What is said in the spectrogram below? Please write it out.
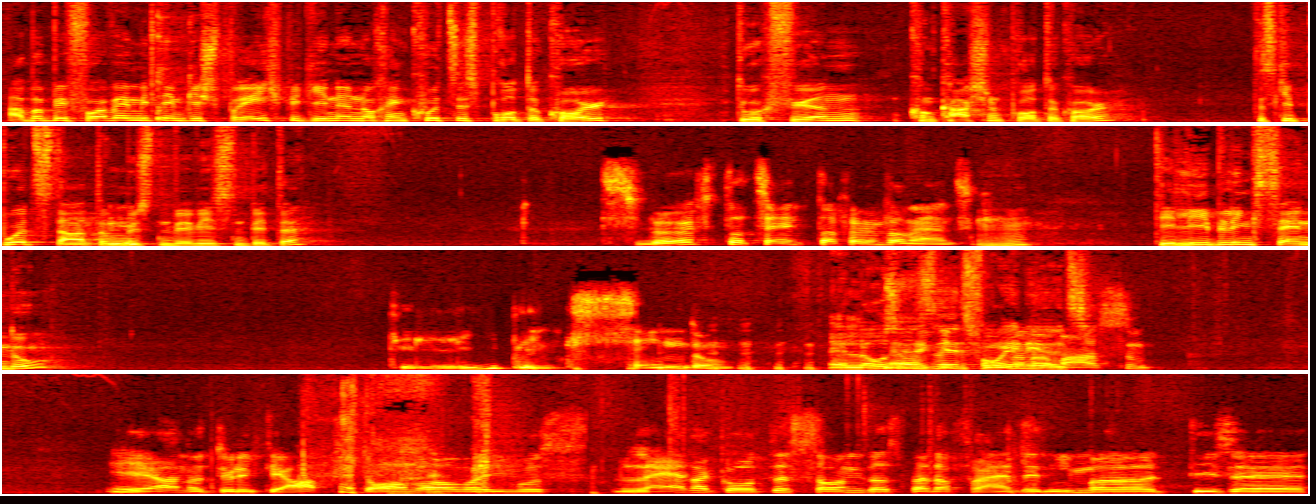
aber bevor wir mit dem Gespräch beginnen, noch ein kurzes Protokoll durchführen. Concussion-Protokoll. Das Geburtsdatum mhm. müssten wir wissen, bitte. 12.10.95. Mhm. Die Lieblingssendung? Die Lieblingssendung? Hey, los uns nicht vorhin jetzt. Ja, natürlich die Abstauber, aber ich muss leider Gottes sagen, dass bei der Freundin immer diese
